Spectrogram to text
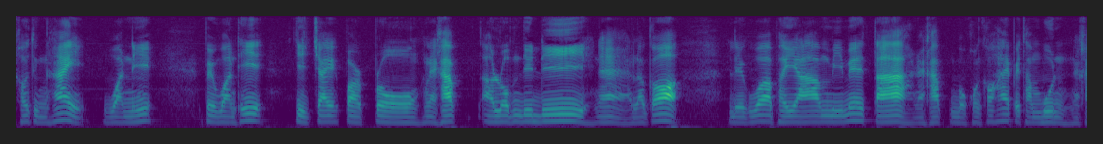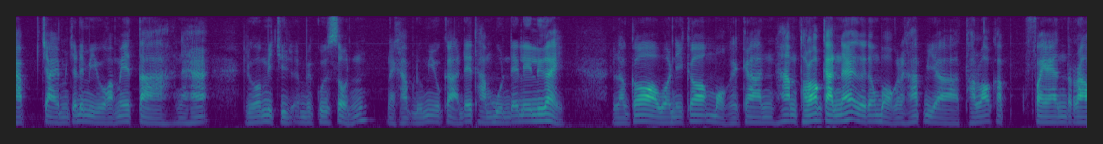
เขาถึงให้วันนี้เป็นวันที่จิตใจปลอดโปร่งนะครับ อารมณ์ดีๆนะแล้วก็เรียกว่าพยายามมีเมตตานะครับบางคนเขาให้ไปทำบุญนะครับ ใจมันจะได้มีความเมตตานะฮะ หรือว่ามีจิตเป็นกุศลนะครับหรือมีโอกาสได้ทำบุญได้เรื่อยๆ แล้วก็วันนี้ก็เหมาะกับการห้ามทะเลาะกันนะเออต้องบอกนะครับ อย่าทะเลาะกับแฟนเรา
